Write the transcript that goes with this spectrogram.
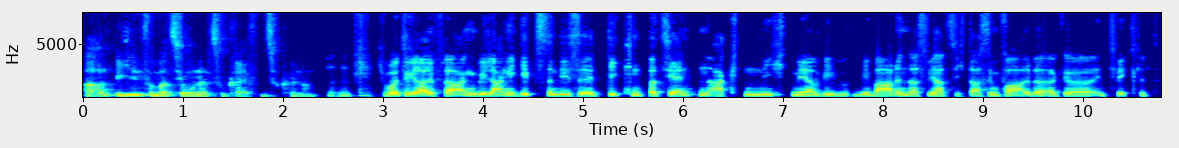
an Bildinformationen zugreifen zu können. Mhm. Ich wollte gerade fragen, wie lange gibt es denn diese dicken Patientenakten nicht mehr? Wie, wie war denn das? Wie hat sich das im Vorarlberg äh, entwickelt?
